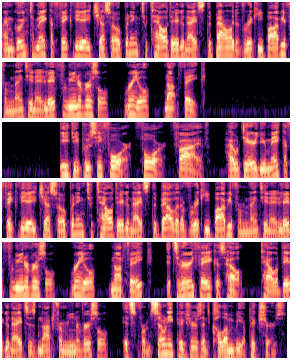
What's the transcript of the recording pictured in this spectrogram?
I'm going to make a fake VHS opening to Talladega Nights The Ballad of Ricky Bobby from 1988 from Universal. Real, not fake. E.T. Pussy 4, 4, 5. How dare you make a fake VHS opening to Talladega Nights The Ballad of Ricky Bobby from 1988 from Universal? Real, not fake? It's very fake as hell. Talladega Nights is not from Universal, it's from Sony Pictures and Columbia Pictures.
